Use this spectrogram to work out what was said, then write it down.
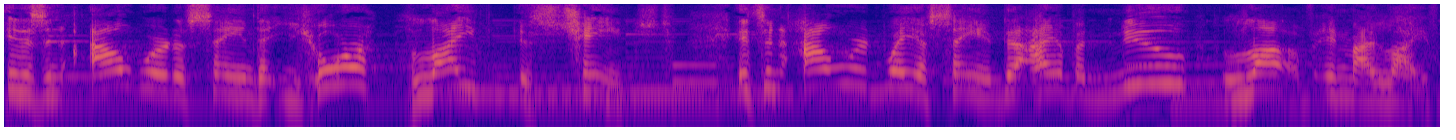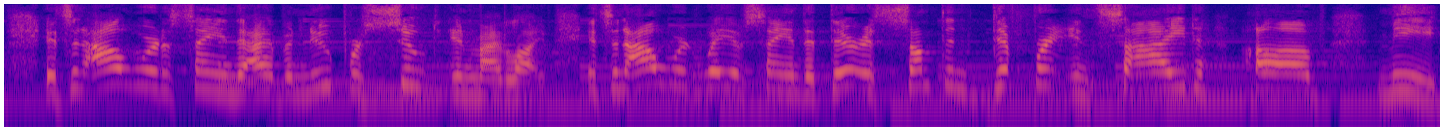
It is an outward of saying that your life is changed. It's an outward way of saying that I have a new love in my life. It's an outward of saying that I have a new pursuit in my life. It's an outward way of saying that there is something different inside of me.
